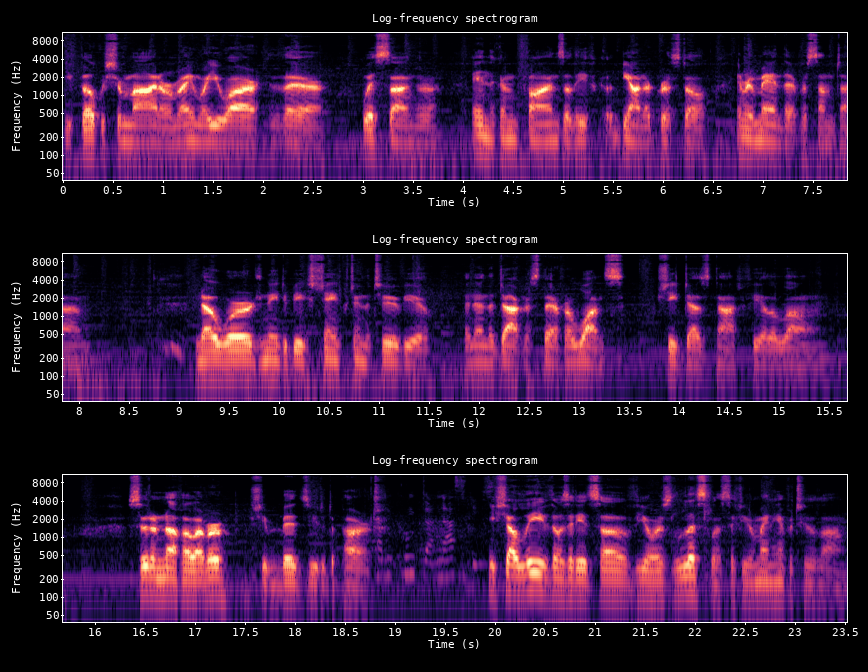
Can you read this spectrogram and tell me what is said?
You focus your mind and remain where you are, there, with Sandra, in the confines of the Beyonder Crystal, and remain there for some time. No words need to be exchanged between the two of you, and in the darkness there for once, she does not feel alone. Soon enough, however, she bids you to depart. You shall leave those idiots of yours listless if you remain here for too long.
